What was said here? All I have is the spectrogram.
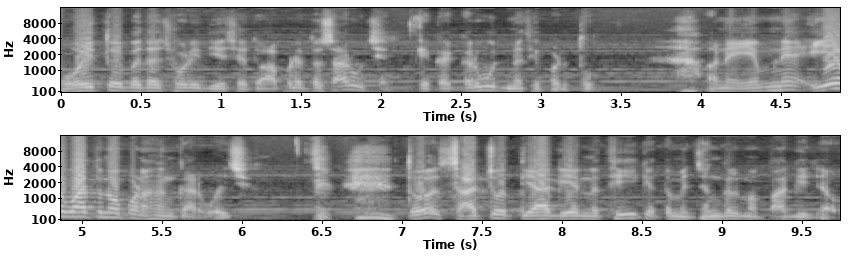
હોય તો એ બધા છોડી દે છે. તો આપણે તો સારું છે કે કંઈ કરવું જ નથી પડતું. અને એમને એ વાતનો પણ અહંકાર હોય છે. તો સાચો ત્યાગ એ નથી કે તમે જંગલમાં ભાગી જાઓ.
